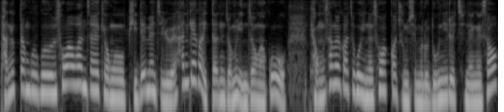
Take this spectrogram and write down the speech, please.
방역 당국은 소아 환자의 경우 비대면 진료에 한계가 있다는 점을 인정하고 병상을 가지고 있는 소아과 중심으로 논의를 진행해서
